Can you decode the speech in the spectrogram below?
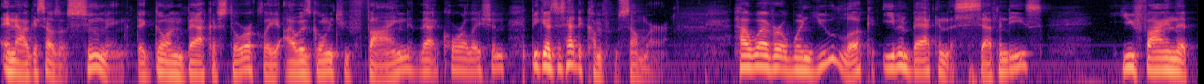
and I guess I was assuming that going back historically, I was going to find that correlation because this had to come from somewhere. However, when you look even back in the 70s, you find that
